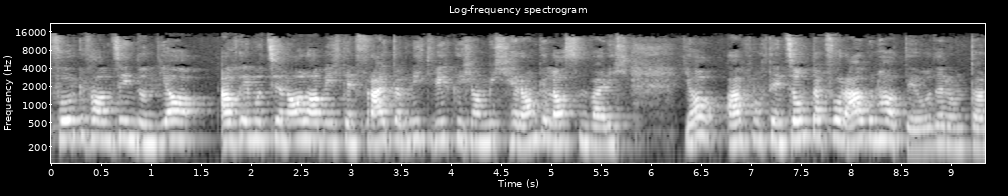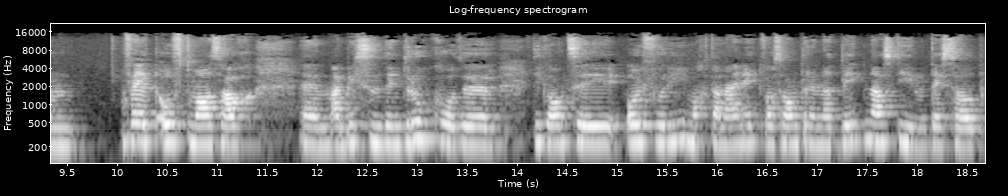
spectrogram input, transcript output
vorgefallen sind und ja, auch emotional habe ich den Freitag nicht wirklich an mich herangelassen, weil ich ja auch noch den Sonntag vor Augen hatte, oder? Und dann fällt oftmals auch ähm, ein bisschen den Druck oder die ganze Euphorie macht dann einen etwas anderen Athleten aus dir. Und deshalb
